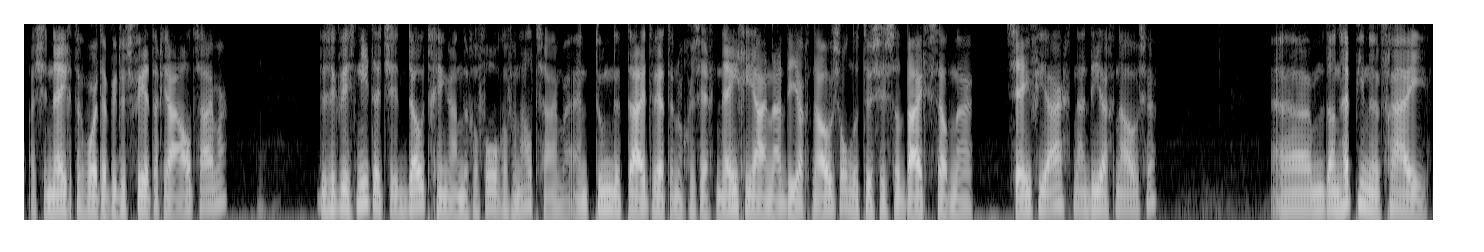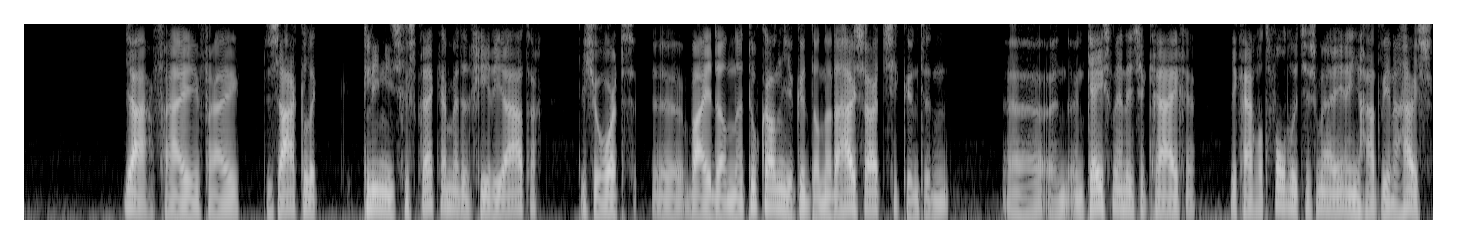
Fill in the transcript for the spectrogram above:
als je 90 wordt heb je dus 40 jaar Alzheimer. Dus ik wist niet dat je doodging aan de gevolgen van Alzheimer. En toen de tijd werd er nog gezegd 9 jaar na diagnose. Ondertussen is dat bijgesteld naar 7 jaar na diagnose. Um, dan heb je een vrij, ja, vrij, vrij zakelijk klinisch gesprek hè, met een geriater. Dus je hoort uh, waar je dan naartoe kan. Je kunt dan naar de huisarts, je kunt een, uh, een, een case manager krijgen. Je krijgt wat foldertjes mee en je gaat weer naar huis.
